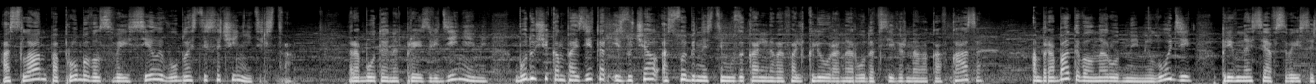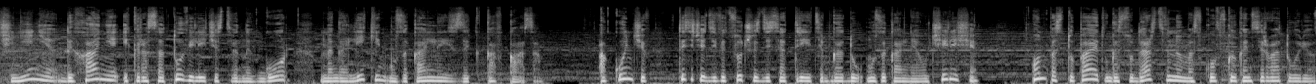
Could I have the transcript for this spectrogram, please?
Аслан попробовал свои силы в области сочинительства. Работая над произведениями, будущий композитор изучал особенности музыкального фольклора народов Северного Кавказа, обрабатывал народные мелодии, привнося в свои сочинения дыхание и красоту величественных гор, многоликий музыкальный язык Кавказа. Окончив в 1963 году музыкальное училище, он поступает в Государственную Московскую консерваторию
